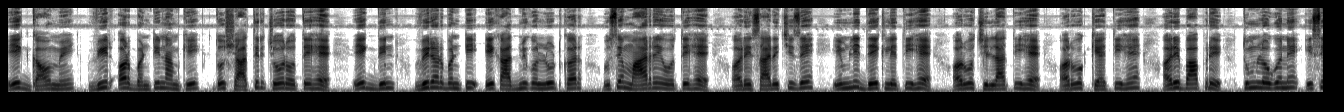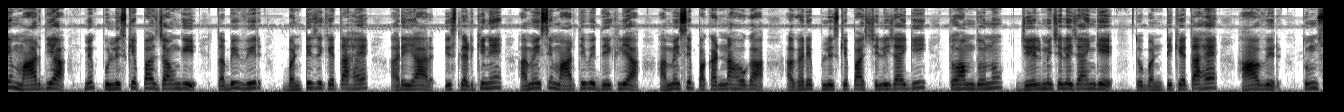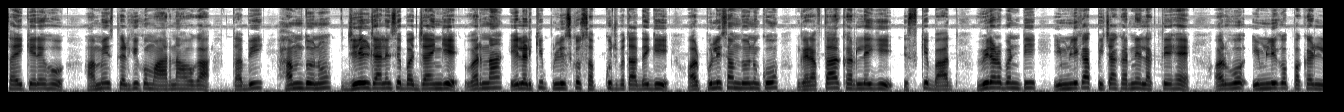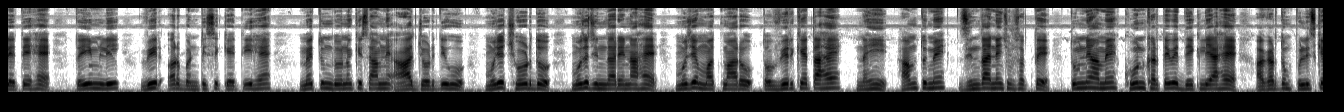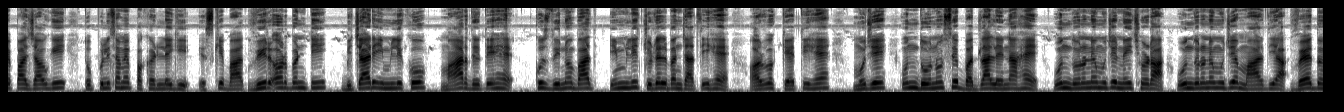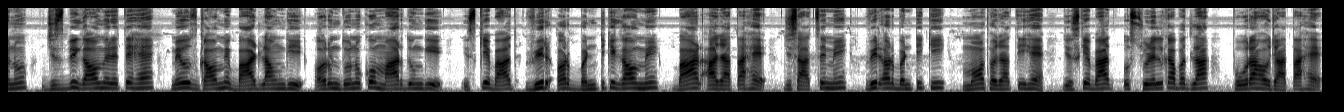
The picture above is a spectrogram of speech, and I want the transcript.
एक गाँव में वीर और बंटी नाम के दो शातिर चोर होते हैं। एक दिन वीर और बंटी एक आदमी को लूट कर उसे मार रहे होते हैं और ये सारी चीज़ें इमली देख लेती है और वो चिल्लाती है और वो कहती है, अरे बाप रे, तुम लोगों ने इसे मार दिया, मैं पुलिस के पास जाऊँगी। तभी वीर बंटी से कहता है, अरे यार, इस लड़की ने हमें इसे मारते हुए देख लिया, हमें इसे पकड़ना होगा। अगर ये पुलिस के पास चली जाएगी तो हम दोनों जेल में चले जाएँगे। तो बंटी कहता है हाँ वीर, तुम सही कह रहे हो, हमें इस लड़की को मारना होगा। तभी हम दोनों जेल जाने से बच जाएँगे, वरना ये लड़की पुलिस को सब कुछ बता देगी और पुलिस हम दोनों को गिरफ़्तार कर लेगी। इसके बाद वीर और बंटी इमली का पीछा करने लगते हैं और वो इमली को पकड़ लेते हैं। तो इमली वीर और बंटी से कहती है, मैं तुम दोनों के सामने हाथ जोड़ती हूँ, मुझे छोड़ दो, मुझे ज़िंदा रहना है, मुझे मत मारो। तो वीर कहता है, नहीं, हम तुम्हें ज़िंदा नहीं छोड़ सकते। तुमने हमें खून करते हुए देख लिया है। अगर तुम पुलिस के पास जाओगी तो पुलिस हमें पकड़ लेगी। इसके बाद वीर और बंटी बिचारी इमली को मार देते हैं कुछ दिनों बाद इमली चुड़ैल बन जाती है और वो कहती है, मुझे उन दोनों से बदला लेना है। उन दोनों ने मुझे नहीं छोड़ा। उन दोनों ने मुझे मार दिया। वे दोनों जिस भी गाँव में रहते हैं, मैं उस गाँव में बाढ़ लाऊँगी और उन दोनों को मार दूँगी। इसके बाद वीर और बंटी के गाँव में बाढ़ आ जाता है, जिस हादसे में वीर और बंटी की मौत हो जाती है, जिसके बाद उस चुड़ैल का बदला पूरा हो जाता है।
